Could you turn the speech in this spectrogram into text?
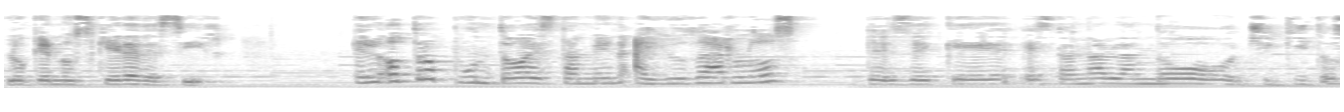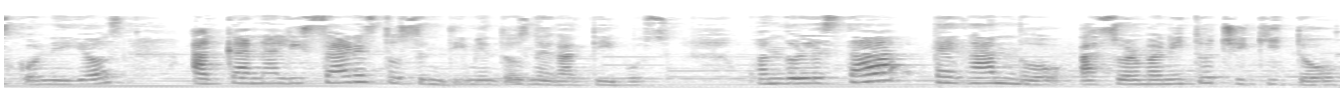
lo que nos quiere decir. El otro punto es también ayudarlos desde que están hablando chiquitos con ellos a canalizar estos sentimientos negativos. Cuando le está pegando a su hermanito chiquito,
